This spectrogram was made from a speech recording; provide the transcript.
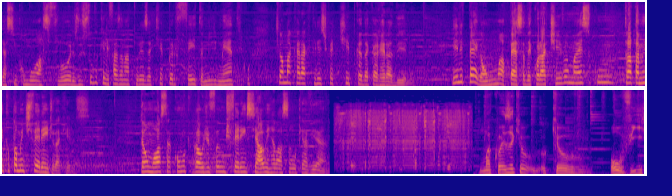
E assim como as flores, o estudo que ele faz da natureza aqui é perfeito, é milimétrico, que é uma característica típica da carreira dele. E ele pega uma peça decorativa, mas com um tratamento totalmente diferente daqueles. Então mostra como que o Gaudí foi um diferencial em relação ao que havia antes. Uma coisa que eu, que eu ouvi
